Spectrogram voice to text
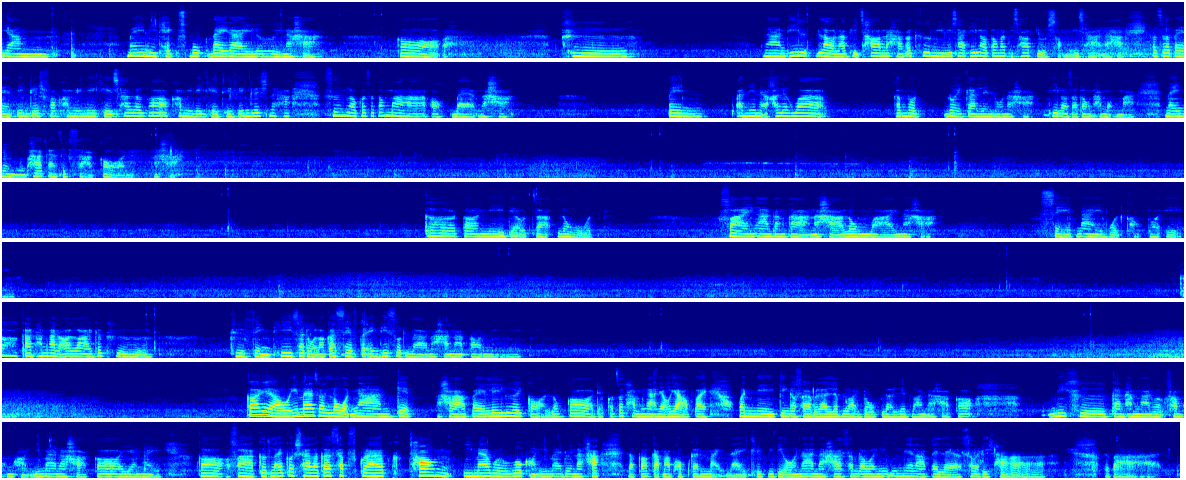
ยังไม่มี textbook ใด ๆ เลยนะคะ ก็คือ งานที่เรารับผิดชอบนะคะ ก็คือมีวิชาที่เราต้องรับผิดชอบอยู่ 2 วิชานะคะ ก็จะเป็น English for Communication แล้วก็ Communicative English นะคะ ซึ่งเราก็จะต้องมาออกแบบนะคะ เป็นอันนี้เนี่ยเขาเรียกว่ากำหนดหน่วยการเรียนรู้นะคะ ที่เราจะต้องทำออกมาในหนึ่งภาคการศึกษาก่อนนะคะ ก็ตอนนี้เดี๋ยวจะโหลด ไฟล์งานต่างๆนะคะ ลงไว้นะคะ เซฟใน Word ของตัวเองก็การทำงานออนไลน์ก็คือ คือสิ่งที่สะดวกแล้วก็เซฟตัวเองที่สุดแล้วนะคะณตอนนี้ก็เดี๋ยวอีแม่จะโหลดงานเก็บนะคะไปเรื่อยๆก่อน แล้วก็เดี๋ยวก็จะทำงานยาวๆไป วันนี้กินกาแฟเวลาเรียบร้อยโดบเวลาเรียบร้อยนะคะ ก็นี่คือการทำงาน work from home ของอีแม่นะคะ ก็ยังไง ก็ฝากกดไลค์ กดแชร์แล้วก็ subscribe ช่อง email world โลกของ email ด้วยนะคะ แล้วก็กลับมาพบกันใหม่ในคลิปวิดีโอหน้านะคะสำหรับวันนี้อีเมลลาไปแล้ว สวัสดีค่ะ บ๊ายบาย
